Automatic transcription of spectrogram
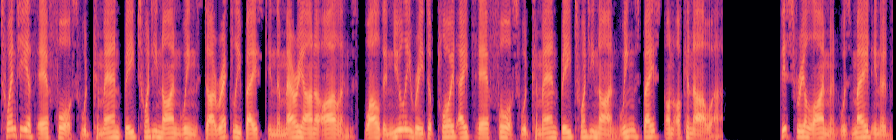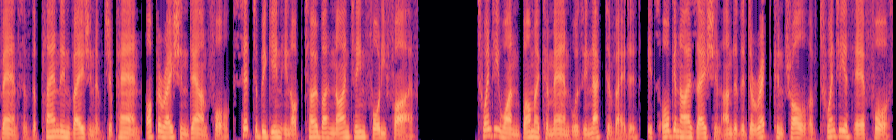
20th Air Force would command B-29 wings directly based in the Mariana Islands, while the newly redeployed 8th Air Force would command B-29 wings based on Okinawa. This realignment was made in advance of the planned invasion of Japan Operation Downfall set to begin in October 1945. 21 Bomber Command was inactivated, its organization under the direct control of 20th Air Force.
